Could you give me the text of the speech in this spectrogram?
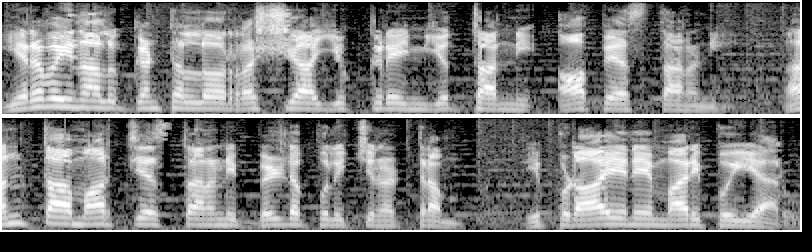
ఇరవై నాలుగు గంటల్లో రష్యా యుక్రెయిన్ యుద్ధాన్ని ఆపేస్తానని అంతా మార్చేస్తానని బిల్డప్పులిచ్చిన ట్రంప్ ఇప్పుడు ఆయనే మారిపోయారు.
